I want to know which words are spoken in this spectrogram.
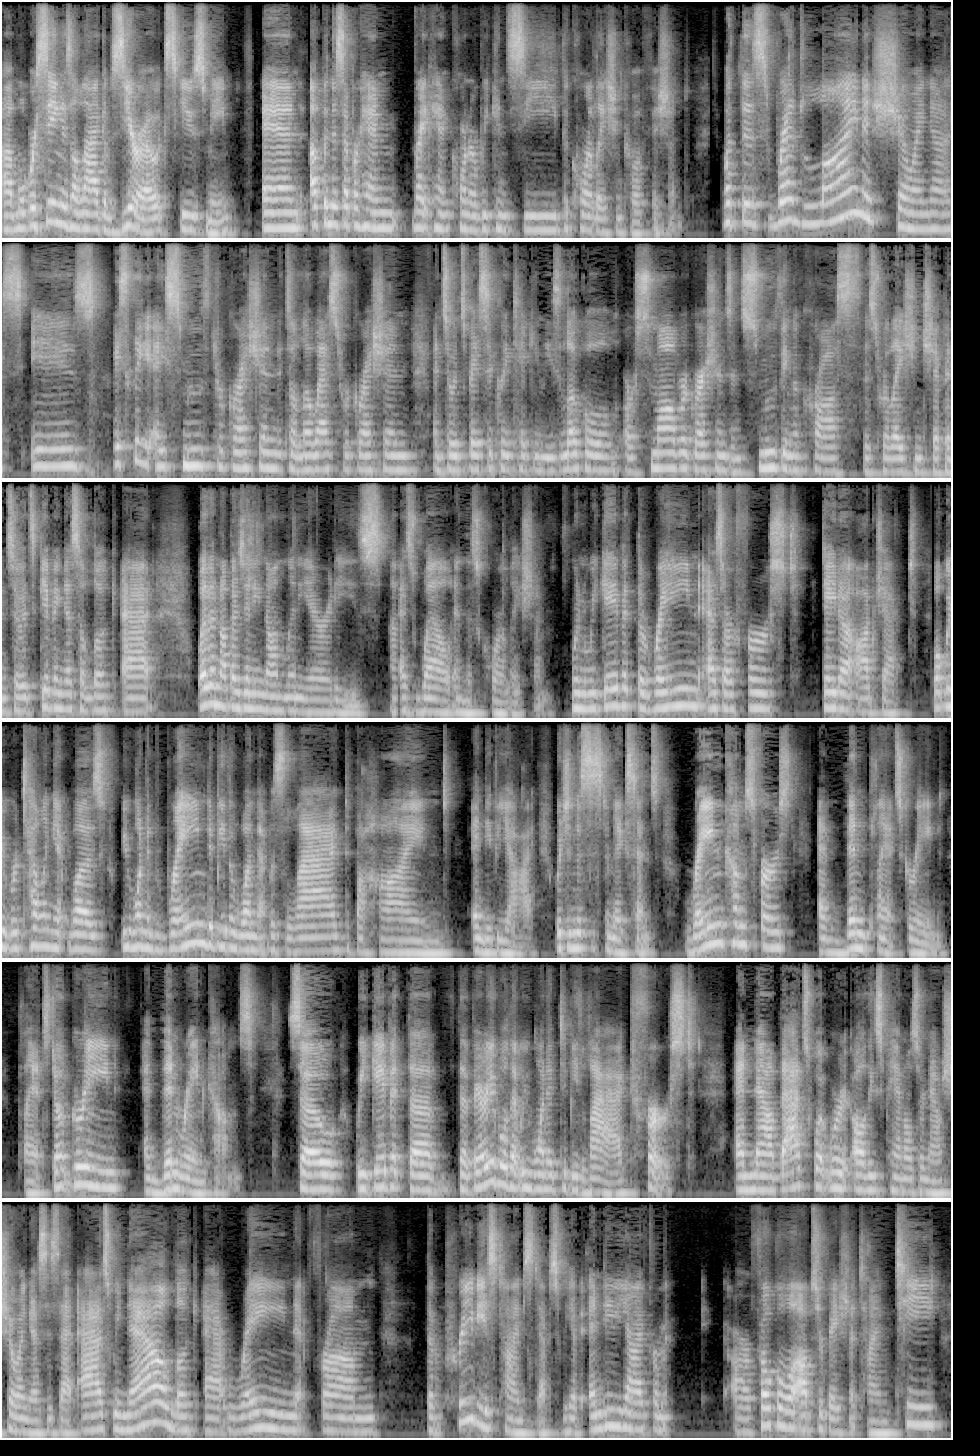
Um, what we're seeing is a lag of zero, excuse me. And up in this upper hand, right-hand corner, we can see the correlation coefficient. What this red line is showing us is basically a smoothed regression. It's a lowess regression. And so it's basically taking these local or small regressions and smoothing across this relationship. And so it's giving us a look at whether or not there's any nonlinearities as well in this correlation. When we gave it the rain as our first data object, what we were telling it was we wanted rain to be the one that was lagged behind NDVI, which in this system makes sense. Rain comes first, and then plants green. Plants don't green and then rain comes. So we gave it the, the variable that we wanted to be lagged first. And now that's what we're, all these panels are now showing us is that as we now look at rain from the previous time steps, we have NDVI from our focal observation at time t.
